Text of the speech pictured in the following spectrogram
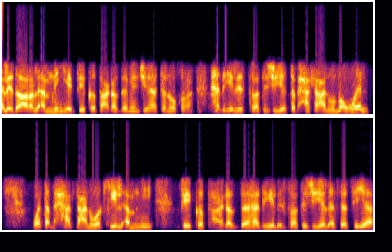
الإدارة الأمنية في قطاع غزة من جهة أخرى. هذه الاستراتيجية تبحث عن ممول وتبحث عن وكيل أمني في قطاع غزة. هذه الاستراتيجية الأساسية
